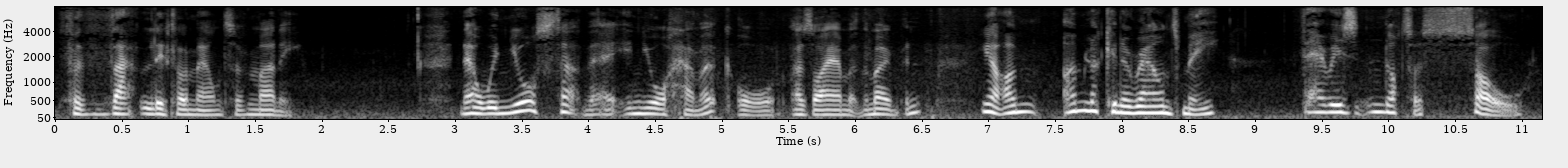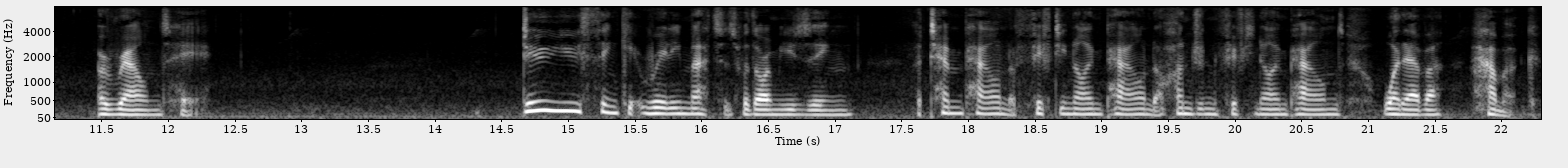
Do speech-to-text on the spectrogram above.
for that little amount of money. Now, when you're sat there in your hammock, or as I am at the moment, you know, I'm I'm looking around me. There is not a soul around here. Do you think it really matters whether I'm using a ten pound, a fifty nine pound, a hundred and fifty nine pound, whatever hammock?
